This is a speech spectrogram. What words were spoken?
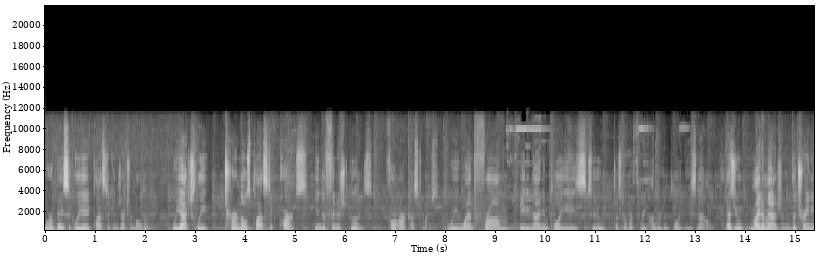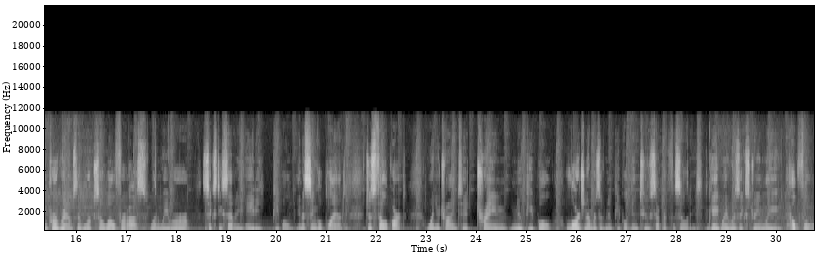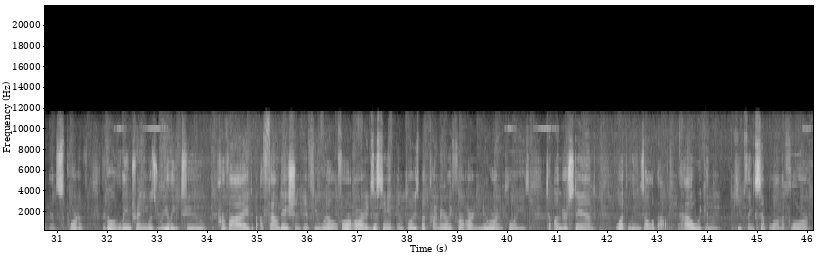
We're basically a plastic injection molder. We actually turn those plastic parts into finished goods for our customers. We went from 89 employees to just over 300 employees now. As you might imagine, the training programs that worked so well for us when we were 60, 70, 80 people in a single plant just fell apart when you're trying to train new people, large numbers of new people in two separate facilities. Gateway was extremely helpful and supportive. The goal of lean training was really to provide a foundation, if you will, for our existing employees, but primarily for our newer employees to understand what lean's all about, how we can keep things simple on the floor.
